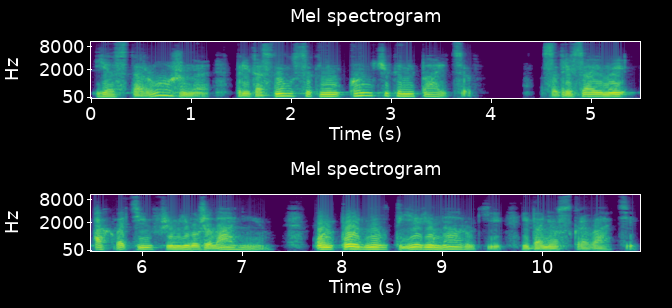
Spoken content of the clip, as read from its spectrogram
и осторожно прикоснулся к ним кончиками пальцев. Сотрясаемый охватившим его желанием, он поднял Тьерри на руки и понес к кровати.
